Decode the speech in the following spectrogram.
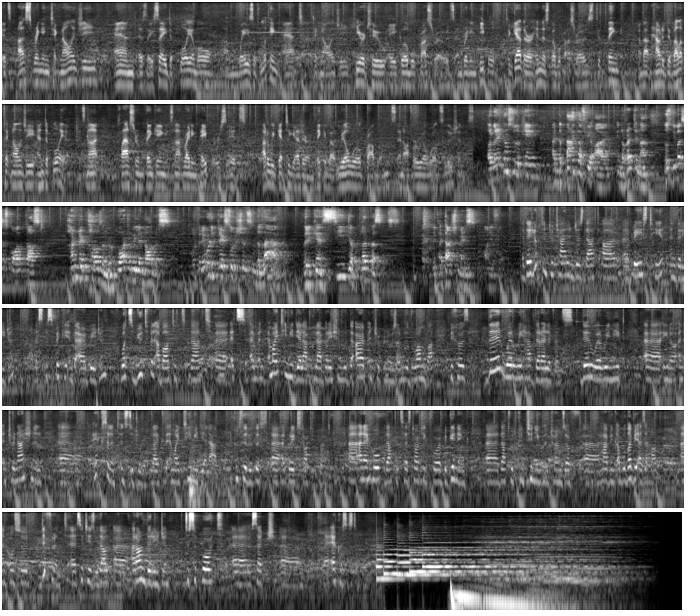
It's us bringing technology and, as they say, deployable um, ways of looking at technology here to a global crossroads and bringing people together in this global crossroads to think about how to develop technology and deploy it. It's not classroom thinking, it's not writing papers, it's how do we get together and think about real world problems and offer real world solutions? Or when it comes to looking at the back of your eye in the retina, those devices cost 100,000 or quarter million dollars. But we're able to create solutions in the lab where you can see your blood vessels with attachments on your phone. They looked into challenges that are uh, based here in the region, uh, specifically in the Arab region. What's beautiful about it that uh, it's um, an MIT Media Lab collaboration with the Arab entrepreneurs and with WAMDA because there where we have the relevance, there where we need uh, you know, an international uh, excellent institute like the MIT Media Lab. I consider this uh, a great starting point. Uh, and I hope that it's a starting for a beginning uh, that will continue in terms of uh, having Abu Dhabi as a hub and also different cities without, around the region to support such ecosystem.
